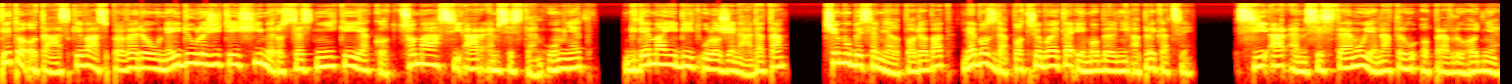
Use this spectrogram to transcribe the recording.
Tyto otázky vás provedou nejdůležitějšími rozcestníky jako co má CRM systém umět, kde mají být uložená data, čemu by se měl podobat, nebo zda potřebujete i mobilní aplikaci. CRM systému je na trhu opravdu hodně,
